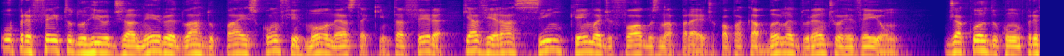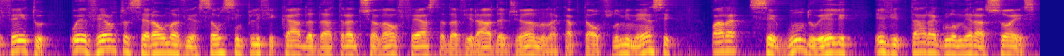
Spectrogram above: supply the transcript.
O prefeito do Rio de Janeiro, Eduardo Paes, confirmou nesta quinta-feira que haverá sim queima de fogos na praia de Copacabana durante o Réveillon. De acordo com o prefeito, o evento será uma versão simplificada da tradicional festa da virada de ano na capital fluminense para, segundo ele, evitar aglomerações,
